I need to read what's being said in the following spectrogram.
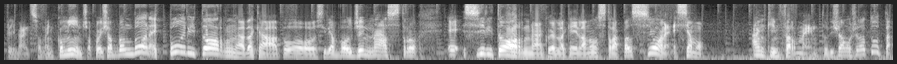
prima insomma incomincia, poi ci abbandona e poi ritorna da capo, si riavvolge il nastro e si ritorna a quella che è la nostra passione e siamo anche in fermento, diciamocela tutta.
